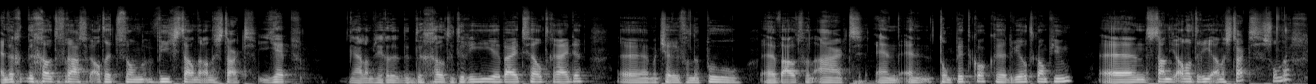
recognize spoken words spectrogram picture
En de, grote vraag is ook altijd van wie staan er aan de start? Je hebt ja, laat me zeggen, de, grote drie eh, bij het veldrijden. Uh, Mathieu van der Poel, uh, Wout van Aert en, en Tom Pitcock, de wereldkampioen. staan die alle drie aan de start zondag?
